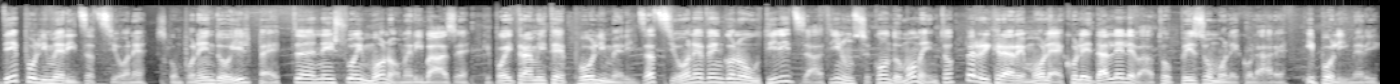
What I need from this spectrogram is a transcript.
depolimerizzazione, scomponendo il PET nei suoi monomeri base, che poi tramite polimerizzazione vengono utilizzati in un secondo momento per ricreare molecole dall'elevato peso molecolare, i polimeri.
